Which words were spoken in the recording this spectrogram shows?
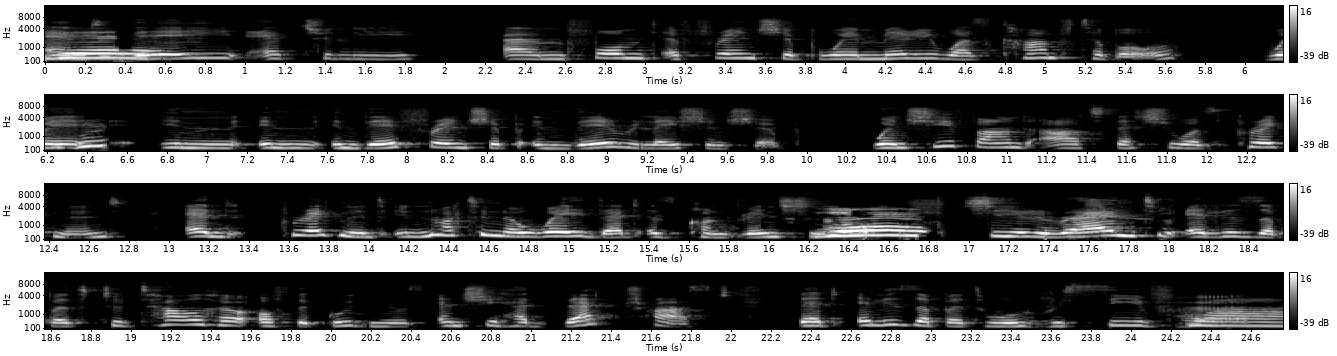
and yes they actually um, formed a friendship where Mary was comfortable, where hmm in in in their friendship, in their relationship, when she found out that she was pregnant and pregnant in not in a way that is conventional. Yes she ran to elizabeth to tell her of the good news and she had that trust that elizabeth will receive her wow.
